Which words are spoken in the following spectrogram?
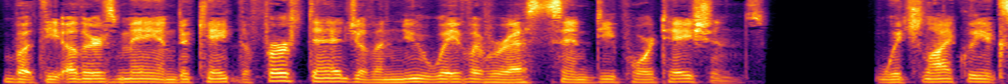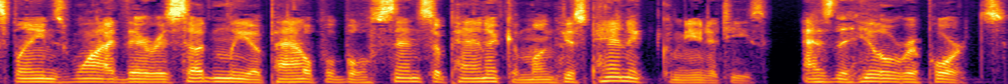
But the others may indicate the first edge of a new wave of arrests and deportations which likely explains why there is suddenly a palpable sense of panic among Hispanic communities, as The Hill reports.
